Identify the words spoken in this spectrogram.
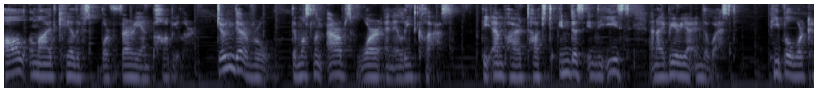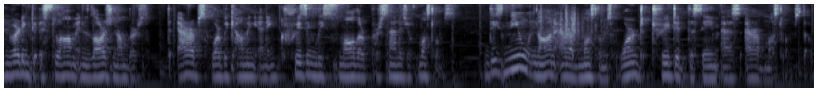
all Umayyad caliphs were very unpopular. During their rule, the Muslim Arabs were an elite class. The empire touched Indus in the east and Iberia in the west. People were converting to Islam in large numbers. The Arabs were becoming an increasingly smaller percentage of Muslims. These new non-Arab Muslims weren't treated the same as Arab Muslims though.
